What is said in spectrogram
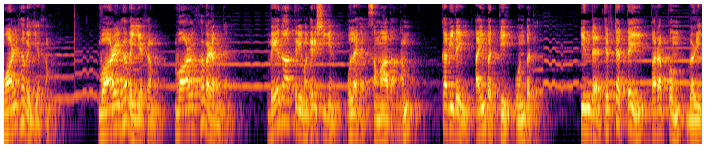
வாழ்க வையகம். வாழ்க வையகம் வாழ்க வளமுடன். வேதாத்ரி மகரிஷியின் உலக சமாதானம் கவிதை ஐம்பத்தி ஒன்பது. இந்த திட்டத்தை பரப்பும் வழி.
